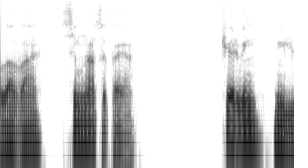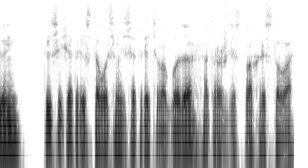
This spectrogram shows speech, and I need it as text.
Глава 17. Червень, июнь 1383 года от Рождества Христова.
